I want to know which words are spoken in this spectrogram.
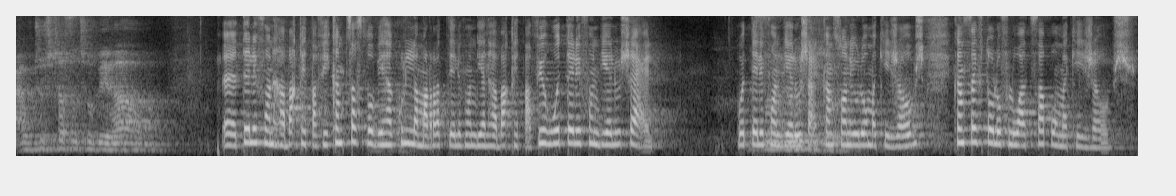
عاودتوش اتصلتوا بها؟ تليفونها باقي طافي كنتصلوا بها كل مرة التليفون ديالها باقي طافي هو التليفون ديالو شاعل. هو التليفون ديالو شاعل. كنصونيو له ما كيجاوبش. كنصيفطوا له في الواتساب وما كيجاوبش.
